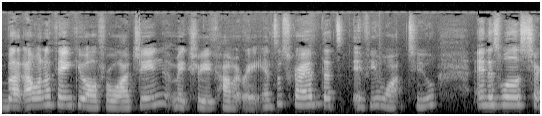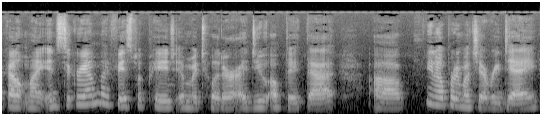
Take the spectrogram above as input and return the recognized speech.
But I want to thank you all for watching. Make sure you comment, rate, and subscribe. That's if you want to. And as well as check out my Instagram, my Facebook page, and my Twitter. I do update that, uh, you know, pretty much every day.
